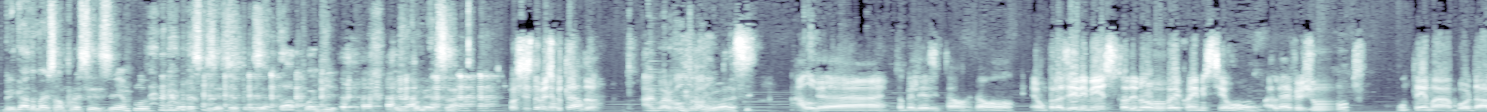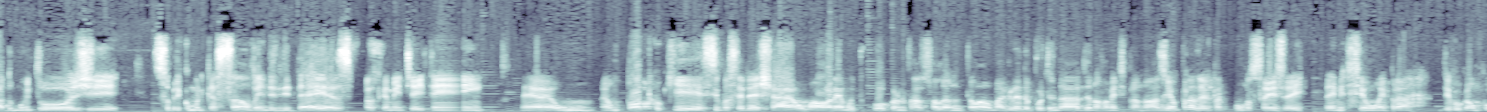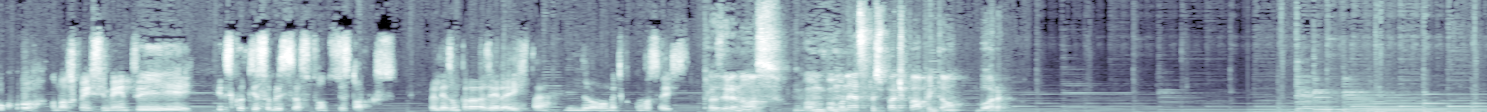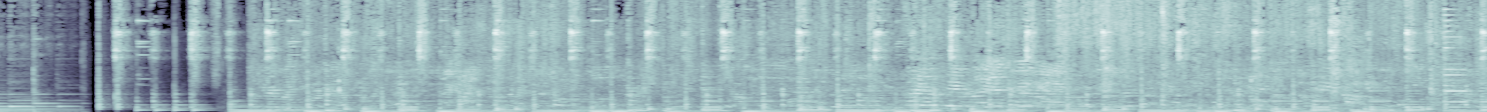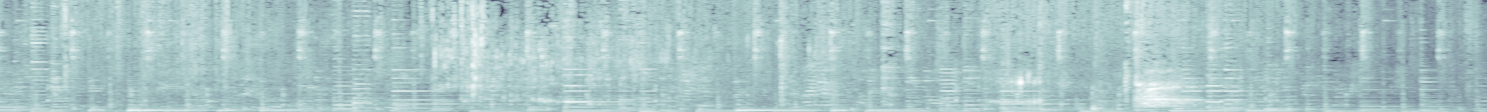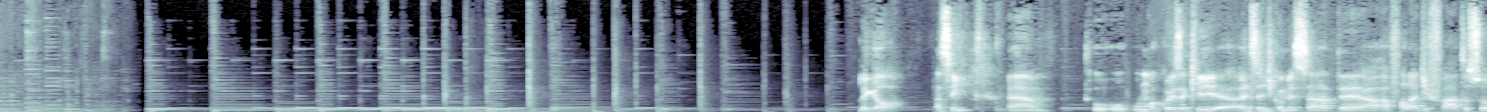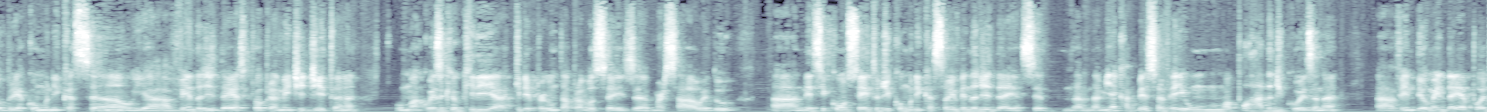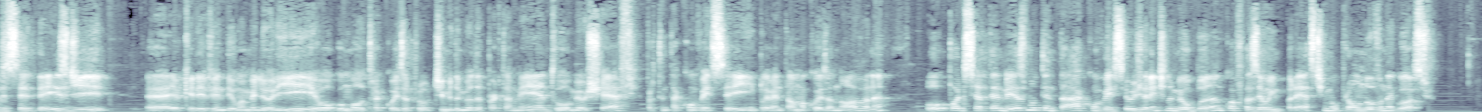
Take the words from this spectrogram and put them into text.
Obrigado, Marcelo, por esse exemplo. Agora, se quiser se apresentar, pode, pode começar. Vocês estão me escutando? Agora voltou. Agora sim. Alô? Ah, então beleza, então. Então, é um prazer imenso estar de novo aí com a MC1, a Lever junto. Um tema abordado muito hoje sobre comunicação, venda de ideias, praticamente aí tem né, é, um, é um tópico que se você deixar uma hora é muito pouco quando estamos falando. Então é uma grande oportunidade novamente para nós e é um prazer estar com vocês aí da MC1 aí para divulgar um pouco o nosso conhecimento e, e discutir sobre esses assuntos, esses tópicos. Beleza, um prazer aí estar novamente com vocês. Prazer é nosso. Vamos, vamos nessa para esse bate-papo então. Bora. Assim, uh, uma coisa que, antes da gente começar até a, a, falar de fato sobre a comunicação e a venda de ideias propriamente dita, né? Uma coisa que eu queria, queria perguntar para vocês, uh, Marçal, Edu, uh, nesse conceito de comunicação e venda de ideias, na, na, minha cabeça veio uma porrada de coisa, né? Uh, vender uma ideia pode ser desde é, eu querer vender uma melhoria ou alguma outra coisa para o time do meu departamento ou meu chefe, para tentar convencer e implementar uma coisa nova, né? Ou pode ser até mesmo tentar convencer o gerente do meu banco a fazer um empréstimo para um novo negócio.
